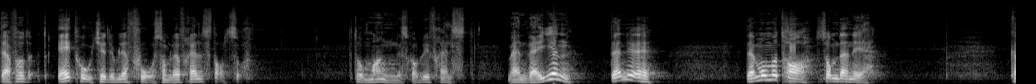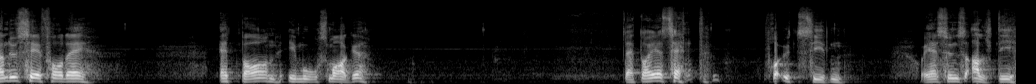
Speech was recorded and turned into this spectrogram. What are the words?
Derfor, Jeg tror ikke det blir få som blir frelst, altså. Jeg tror mange skal bli frelst. Men veien, den, er, den må vi ta som den er. Kan du se for deg et barn i mors mage? Dette har jeg sett fra utsiden. Og jeg syns alltid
